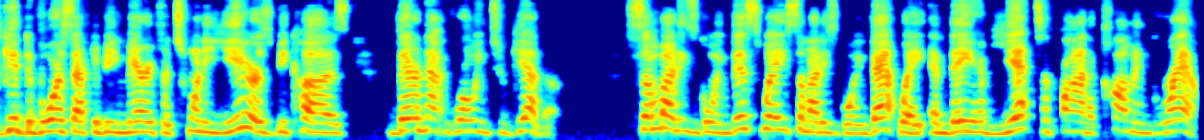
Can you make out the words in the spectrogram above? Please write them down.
get divorced after being married for 20 years because they're not growing together. Somebody's going this way, somebody's going that way, and they have yet to find a common ground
